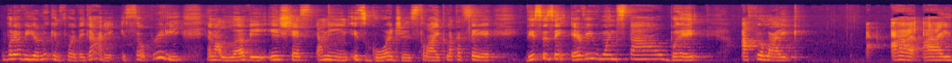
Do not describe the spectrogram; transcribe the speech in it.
whatever you're looking for, they got it. It's so pretty, and I love it. It's just, I mean, it's gorgeous. Like, like I said, this isn't everyone's style, but I feel like I, I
